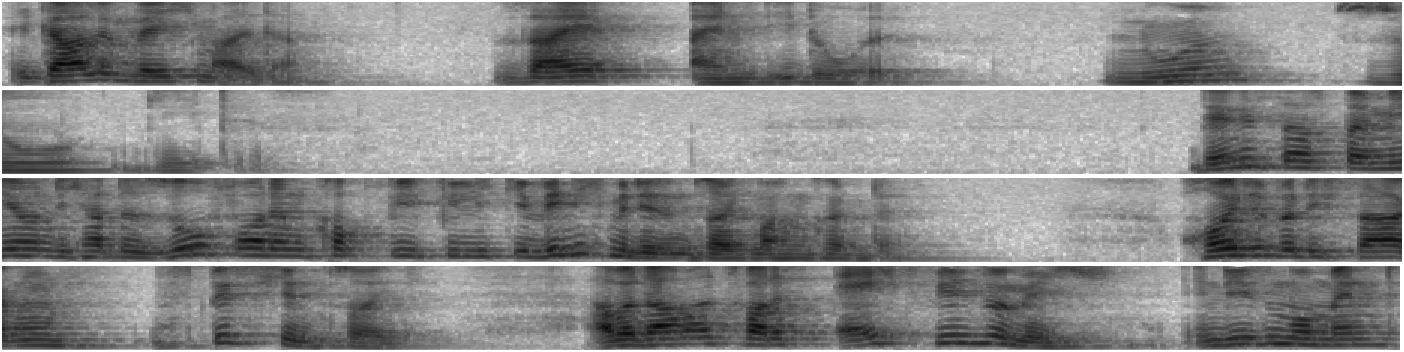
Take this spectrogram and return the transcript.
Egal in welchem Alter. Sei ein Idol. Nur so geht es. Dennis saß bei mir und ich hatte so vor dem Kopf, wie viel ich Gewinn ich mit diesem Zeug machen könnte. Heute würde ich sagen, das bisschen Zeug. Aber damals war das echt viel für mich. In diesem Moment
